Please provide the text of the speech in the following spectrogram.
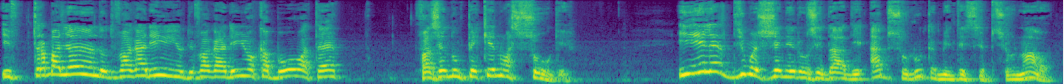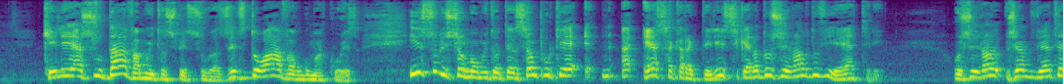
e trabalhando devagarinho, devagarinho, acabou até fazendo um pequeno açougue. E ele é de uma generosidade absolutamente excepcional, que ele ajudava muitas pessoas, vezes doava alguma coisa. Isso me chamou muito a atenção porque essa característica era do Geraldo Vietri. O Geraldo, Geraldo Vietri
